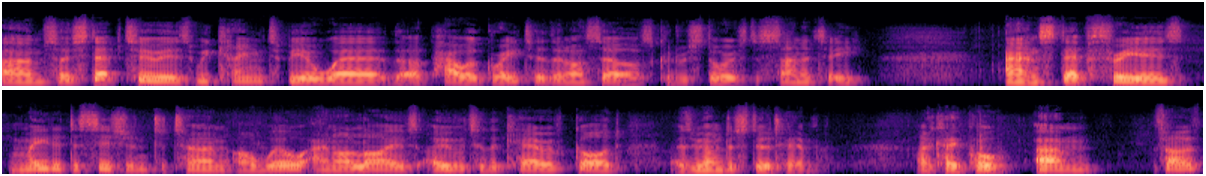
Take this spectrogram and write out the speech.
Um, so, step two is we came to be aware that a power greater than ourselves could restore us to sanity. And step three is made a decision to turn our will and our lives over to the care of God as we understood Him. Okay, Paul. Um, so, I'll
